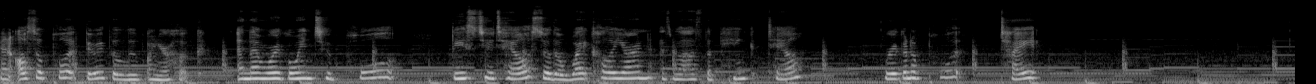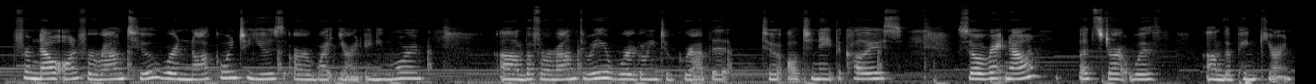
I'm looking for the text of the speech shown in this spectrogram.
and also pull it through the loop on your hook. And then we're going to pull these two tails, so the white color yarn as well as the pink tail. We're gonna pull it tight. From now on for round two, we're not going to use our white yarn anymore. Um, but for round three, we're going to grab it to alternate the colors. So right now, let's start with um, the pink yarn.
